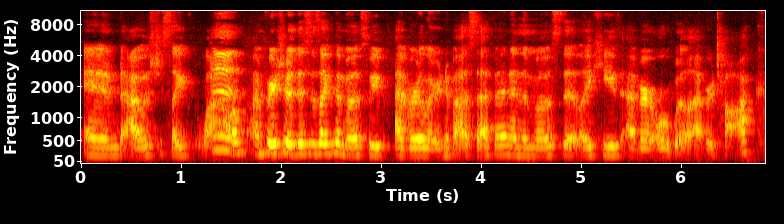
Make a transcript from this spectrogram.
And I was just like, wow, I'm pretty sure this is like the most we've ever learned about Stefan and the most that like he's ever or will ever talk.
